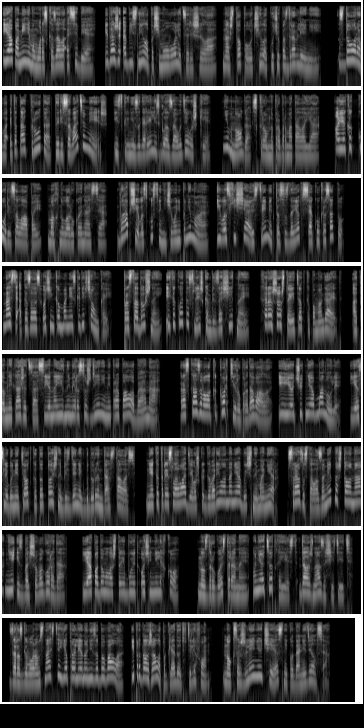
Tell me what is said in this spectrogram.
Я по минимуму рассказала о себе и даже объяснила, почему уволиться решила, на что получила кучу поздравлений. «Здорово, это так круто! Ты рисовать умеешь?» Искренне загорелись глаза у девушки. «Немного», — скромно пробормотала я. «А я как курица лапой», — махнула рукой Настя. «Вообще в искусстве ничего не понимаю и восхищаюсь теми, кто создает всякую красоту. Настя оказалась очень компанейской девчонкой, простодушной и какой-то слишком беззащитной. Хорошо, что ей тетка помогает, а то, мне кажется, с ее наивными рассуждениями пропала бы она. Рассказывала, как квартиру продавала, и ее чуть не обманули. Если бы не тетка, то точно без денег бы дурында осталась. Некоторые слова девушка говорила на необычный манер. Сразу стало заметно, что она не из большого города. Я подумала, что ей будет очень нелегко. Но с другой стороны, у нее тетка есть, должна защитить. За разговором с Настей я про Лену не забывала и продолжала поглядывать в телефон. Но, к сожалению, ЧС никуда не делся.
